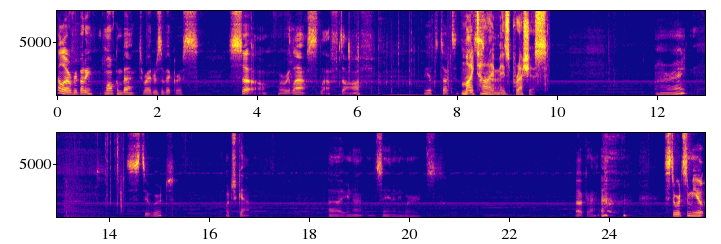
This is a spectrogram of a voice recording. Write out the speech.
Hello, everybody. Welcome back to Riders of Icarus. So, where we last left off, we have to talk to My time guy. is precious. Alright. Stuart. What you got? Uh, you're not saying any words. Okay. Stuart's a mute.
